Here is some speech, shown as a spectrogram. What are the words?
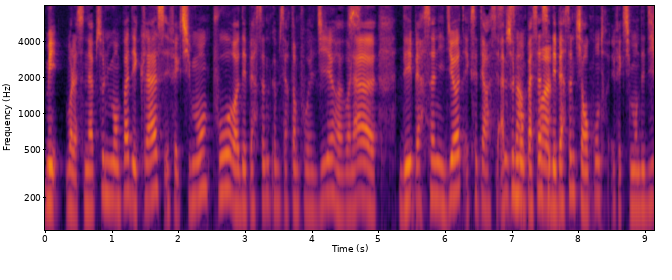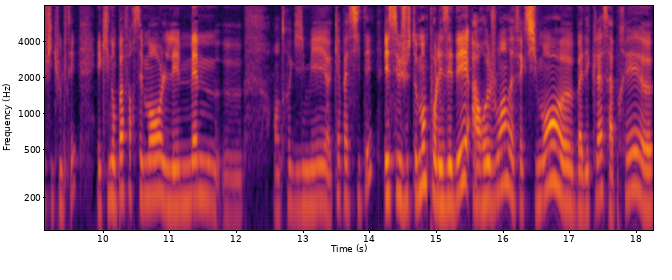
Mais voilà, ce n'est absolument pas des classes effectivement pour euh, des personnes comme certains pourraient le dire, euh, voilà, euh, des personnes idiotes, etc. C'est absolument ça, pas ça. ouais. C'est des personnes qui rencontrent effectivement des difficultés et qui n'ont pas forcément les mêmes euh, entre guillemets capacités. Et c'est justement pour les aider à rejoindre effectivement euh, bah, des classes après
